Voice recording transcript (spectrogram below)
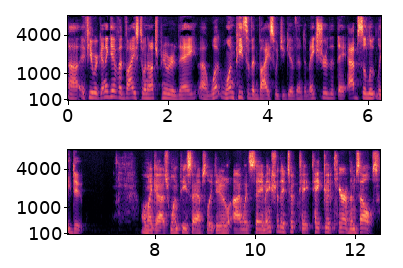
uh, if you were going to give advice to an entrepreneur today, uh, what one piece of advice would you give them to make sure that they absolutely do? Oh my gosh, one piece I absolutely do. I would say make sure they took take, take good care of themselves.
